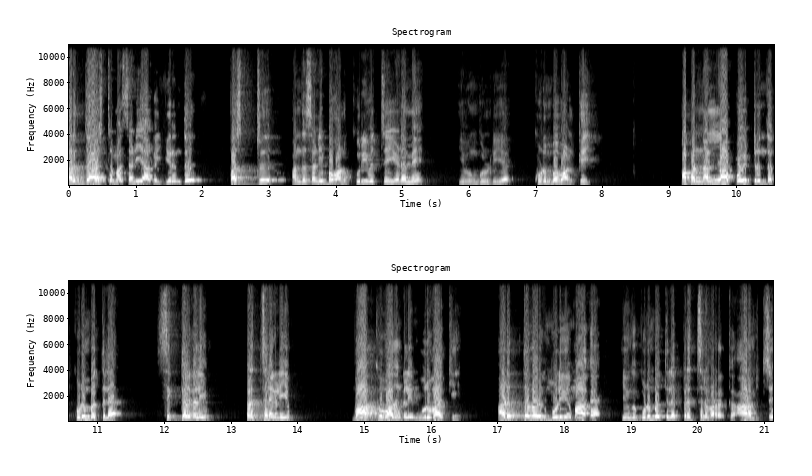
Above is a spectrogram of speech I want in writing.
அர்த்தாஷ்டம சனியாக இருந்து ஃபர்ஸ்ட் அந்த சனி பகவான் குறி வச்ச இடமே இவங்களுடைய குடும்ப வாழ்க்கை. அப்ப நல்லா போயிட்டு இருந்த குடும்பத்துல சிக்கல்களையும் பிரச்சனைகளையும் வாக்குவாதங்களையும் உருவாக்கி அடுத்தவர் மூலியமாக இவங்க குடும்பத்துல பிரச்சனை வர்றதுக்கு ஆரம்பிச்சு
